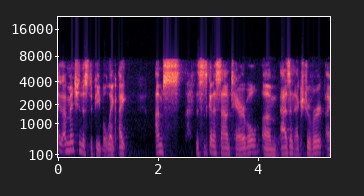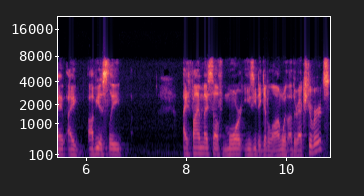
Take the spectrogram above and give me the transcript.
I, I mentioned this to people. Like, I, I'm. This is going to sound terrible. Um, as an extrovert, I, I obviously I find myself more easy to get along with other extroverts.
